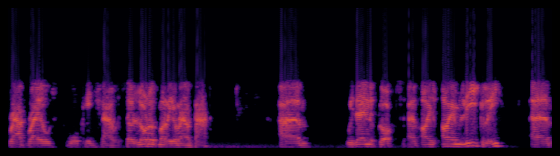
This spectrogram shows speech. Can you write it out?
grab rails, walk-in showers. So a lot of money around that. Um, we then have got, um, I, I am legally um,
